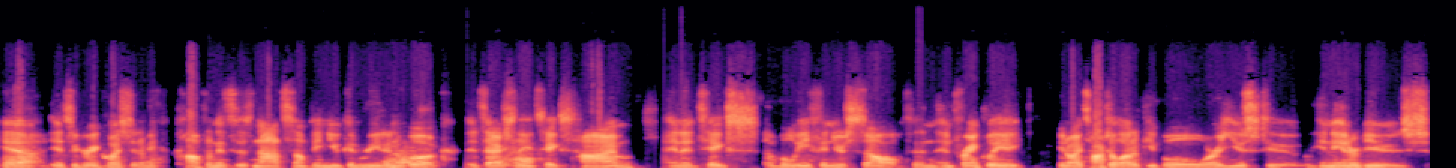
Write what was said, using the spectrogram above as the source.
Yeah, it's a great question. I mean, confidence is not something you can read in a book. It's actually it takes time and it takes a belief in yourself. And and frankly, you know, I talked to a lot of people or I used to in interviews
